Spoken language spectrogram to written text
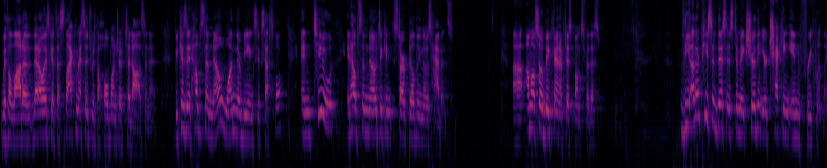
with a lot of that always gets a Slack message with a whole bunch of tadas in it. Because it helps them know one, they're being successful, and two, it helps them know to start building those habits. Uh, I'm also a big fan of fist bumps for this. The other piece of this is to make sure that you're checking in frequently.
